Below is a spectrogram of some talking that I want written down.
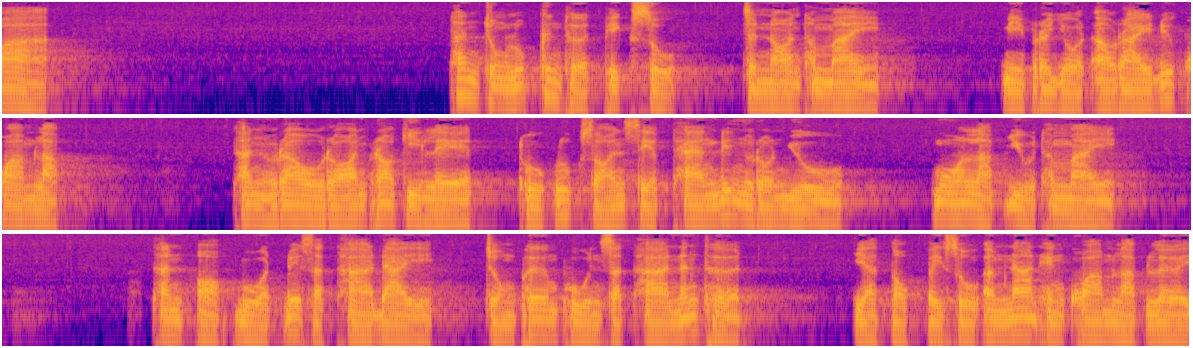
ว่า ท่านจงลุกขึ้นเถิดภิกษุ จะนอนทำไม มีประโยชน์อะไรด้วยความหลับ ท่านเราร้อนเพราะกิเลสถูกลูกศรเสียบแทงดิ้นรนอยู่ มัวหลับอยู่ทำไม ท่านออกบวชดด้วยศรัทธาใด จงเพิ่มพูนศรัทธานั้นเถิด อย่าตกไปสู่อำนาจแห่งความหลับเลย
